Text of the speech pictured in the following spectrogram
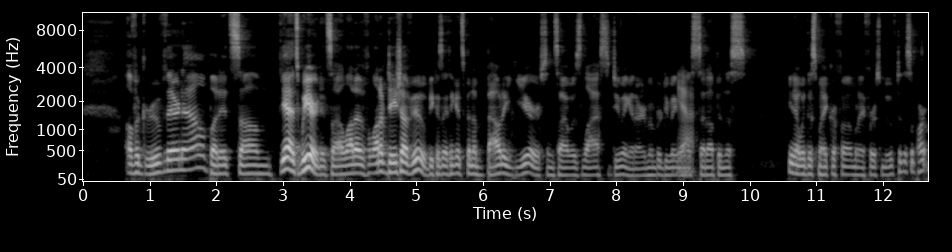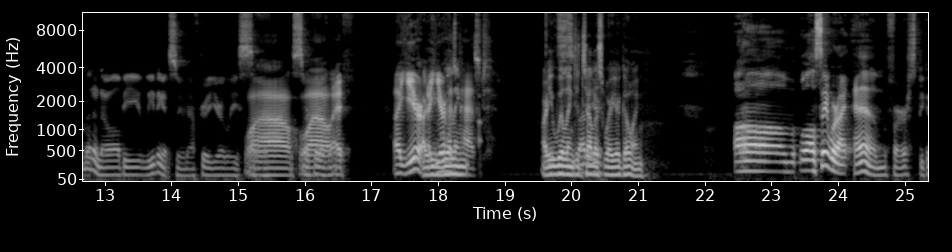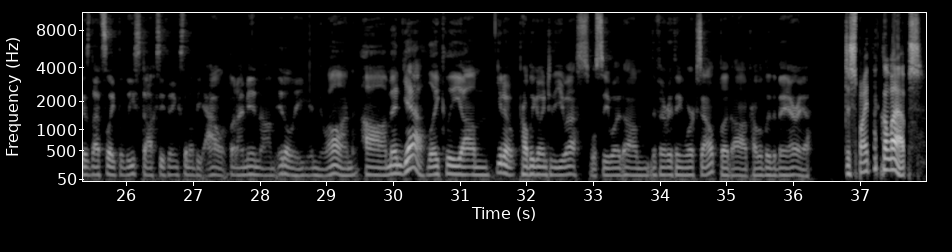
of a groove there now, but it's um yeah, it's weird. It's a lot of a lot of deja vu because I think it's been about a year since I was last doing it. I remember doing yeah. this setup in this you know, with this microphone when I first moved to this apartment and now I'll be leaving it soon after a year lease. Wow. So wow. a year a year willing, has passed. Are you willing to tell us where you're going? Um, well, I'll say where I am first because that's like the least doxy thing. Cause then I'll be out. But I'm in um, Italy, in Milan. Um, and yeah, likely, um, you know, probably going to the U.S. We'll see what um if everything works out, but uh, probably the Bay Area. Despite the collapse.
